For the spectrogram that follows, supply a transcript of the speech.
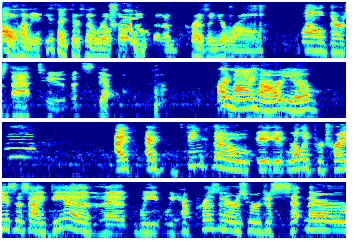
Oh, honey, if you think there's no real True. phones in a prison, you're wrong. Well, there's that too, but still. Hi, Mai, how are you? I I think though it, it really portrays this idea that we we have prisoners who are just sitting there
